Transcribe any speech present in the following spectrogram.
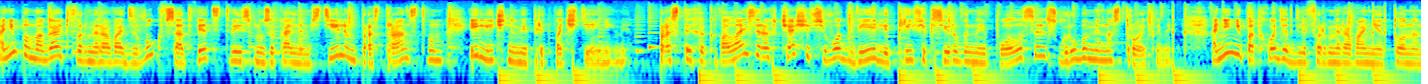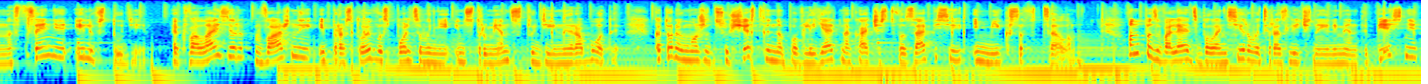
Они помогают формировать звук в соответствии с музыкальным стилем, пространством и личными предпочтениями. В простых эквалайзерах чаще всего две или три фиксированные полосы с грубыми настройками. Они не подходят для формирования тона на сцене или в студии. Эквалайзер – важный и простой в использовании инструмент студийной работы, который может существенно повлиять на качество записи и микса в целом. Он позволяет сбалансировать различные элементы песни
